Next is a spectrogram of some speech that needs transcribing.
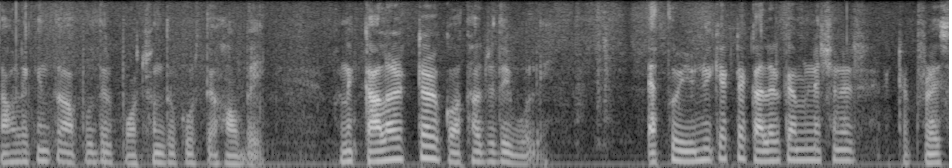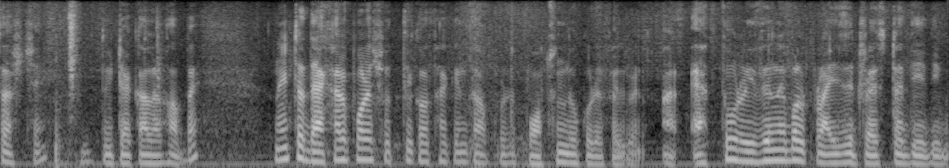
তাহলে কিন্তু আপুদের পছন্দ করতে হবে। মানে কালারটার কথা যদি বলি, এত ইউনিক একটা কালার কম্বিনেশনের একটা ড্রেস আসছে, দুইটা কালার হবে। মানে এটা দেখার পরে সত্যি কথা কিন্তু আপনারা পছন্দ করে ফেলবেন। আর এত রিজনেবল প্রাইসে ড্রেসটা দিয়ে দিব।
